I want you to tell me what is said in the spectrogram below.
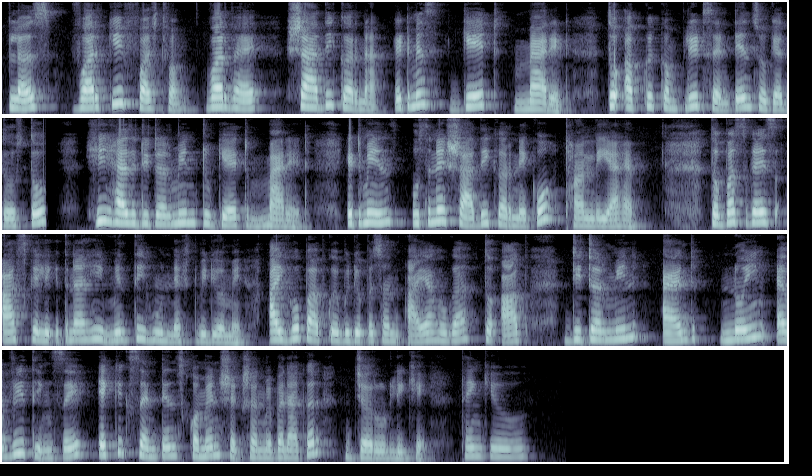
plus verb की फ़र्स्ट फॉर्म वर्ब है शादी करना इट मीन्स गेट मैरिड तो आपका कंप्लीट सेंटेंस हो गया दोस्तों he has determine to get married it means उसने शादी करने को ठान लिया है। तो बस गए आज के लिए इतना ही। मिलती हूँ नेक्स्ट वीडियो में। आई होप आपको वीडियो पसंद आया होगा। तो आप डिटरमिन एंड नोइंग एवरीथिंग से एक एक सेंटेंस कमेंट सेक्शन में बनाकर ज़रूर लिखें। Thank you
